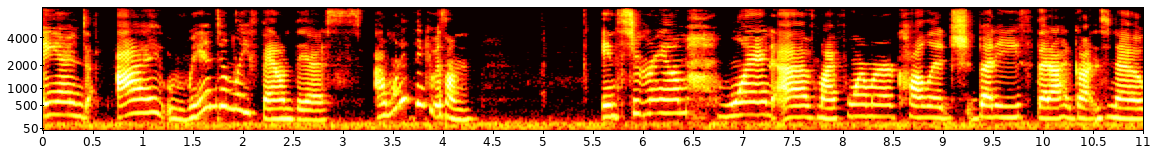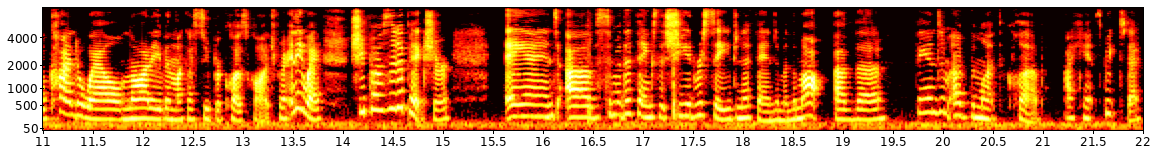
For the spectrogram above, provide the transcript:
And I randomly found this, I want to think it was on Instagram. One of my former college buddies that I had gotten to know kind of well, not even like a super close college friend. Anyway, she posted a picture and of some of the things that she had received in the fandom of the of the fandom of the month club. I can't speak today.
